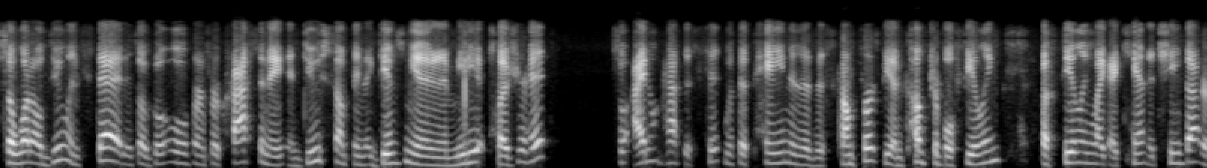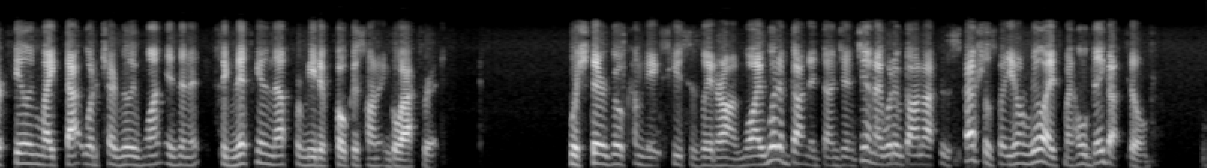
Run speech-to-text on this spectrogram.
So what I'll do instead is I'll go over and procrastinate and do something that gives me an immediate pleasure hit so I don't have to sit with the pain and the discomfort, the uncomfortable feeling of feeling like I can't achieve that or feeling like that which I really want isn't significant enough for me to focus on it and go after it. which there go come the excuses later on. Well, I would have gotten a Dungeon Gin. I would have gone after the specials, but you don't realize my whole day got filled. I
